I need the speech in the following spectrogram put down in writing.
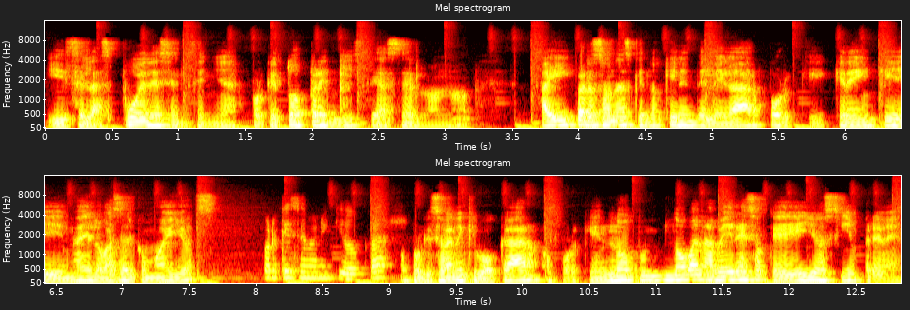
y se las puedes enseñar, porque tú aprendiste a hacerlo, ¿no? Hay personas que no quieren delegar porque creen que nadie lo va a hacer como ellos. Porque se van a equivocar. O porque se van a equivocar, o porque no, no van a ver eso que ellos siempre ven.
